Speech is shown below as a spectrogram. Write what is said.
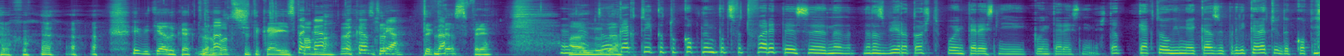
Еми тя да както работеше, така и изпадна. Така- така спря. така Да. спря. Е, А, да, но то, да. както и като копнем под светофарите се разбират още по-интересни, по-интересни неща. Както Оги ми е казал, преди където и да копне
